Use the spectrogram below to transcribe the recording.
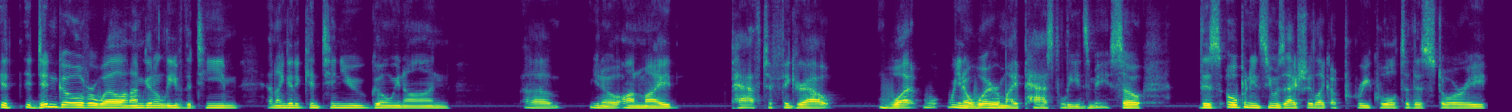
it it didn't go over well, and I'm going to leave the team, and I'm going to continue going on, uh, you know, on my path to figure out what you know where my past leads me. So this opening scene was actually like a prequel to this story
